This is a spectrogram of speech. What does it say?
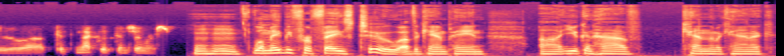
to uh, connect with consumers. Mm-hmm. Well, maybe for phase two of the campaign, uh, you can have Ken the mechanic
